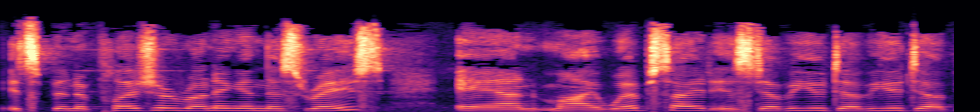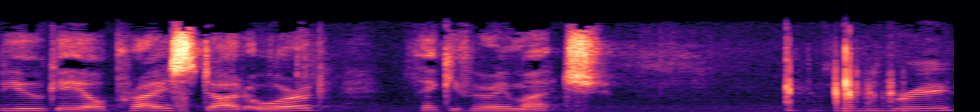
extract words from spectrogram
It's been a pleasure running in this race, and my website is www.gailprice.org. Thank you very much. Jim Gray?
